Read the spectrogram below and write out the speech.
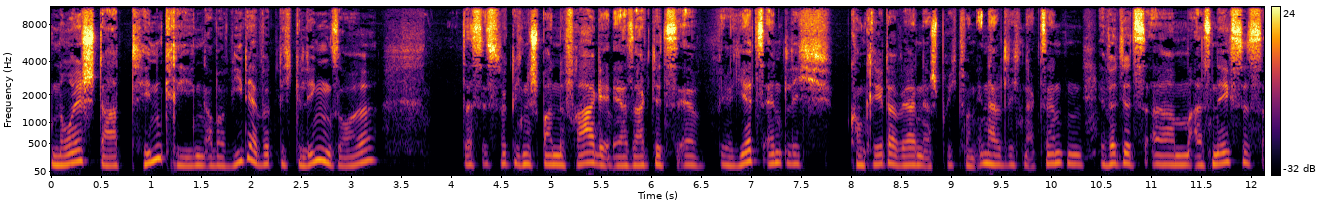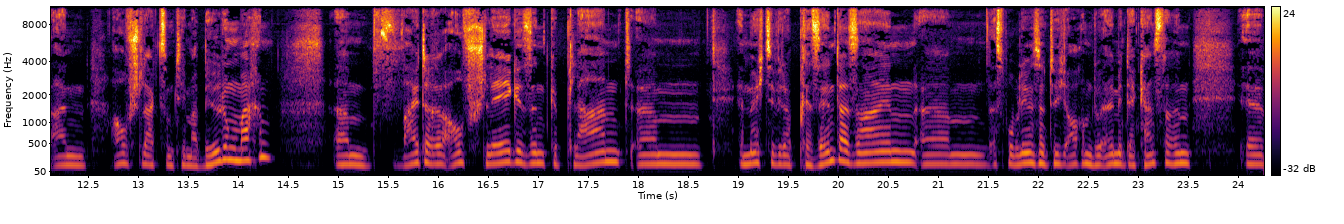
Neustart hinkriegen, aber wie der wirklich gelingen soll, das ist wirklich eine spannende Frage. Er sagt jetzt, er will jetzt endlich konkreter werden. Er spricht von inhaltlichen Akzenten. Er wird jetzt ähm, als nächstes einen Aufschlag zum Thema Bildung machen. Ähm, weitere Aufschläge sind geplant. Ähm, er möchte wieder präsenter sein. Ähm, das Problem ist natürlich auch im Duell mit der Kanzlerin. Äh,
